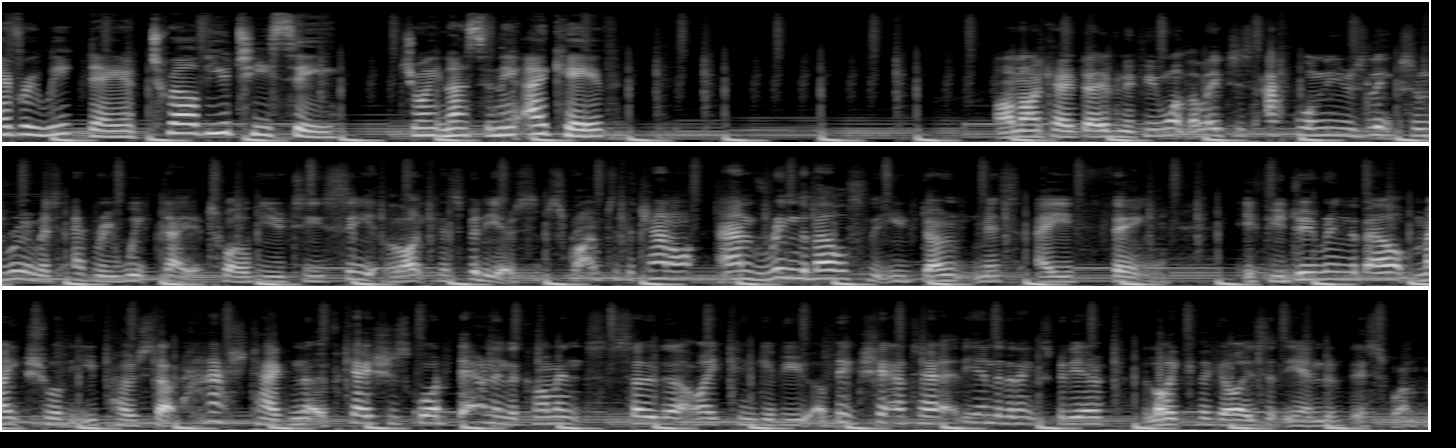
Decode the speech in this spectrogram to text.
every weekday at 12 UTC, join us in the iCave I'm iCave Dave, and if you want the latest Apple news, leaks, and rumours every weekday at 12 UTC, like this video, subscribe to the channel, and ring the bell so that you don't miss a thing. If you do ring the bell, make sure that you post up hashtag notification squad down in the comments so that I can give you a big shout out at the end of the next video, like the guys at the end of this one.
